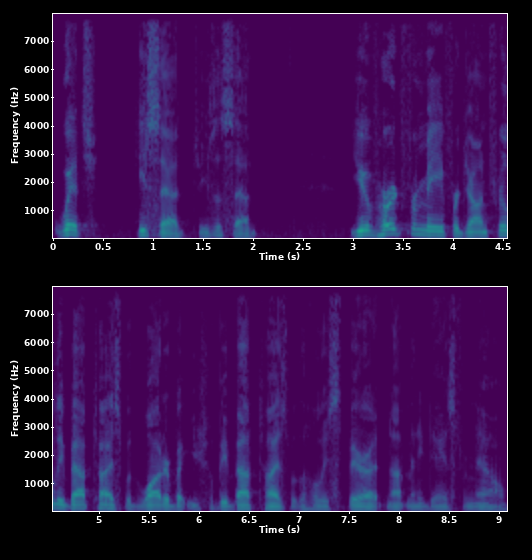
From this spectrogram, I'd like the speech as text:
which, he said, Jesus said, You have heard from me, for John truly baptized with water, but you shall be baptized with the Holy Spirit not many days from now.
